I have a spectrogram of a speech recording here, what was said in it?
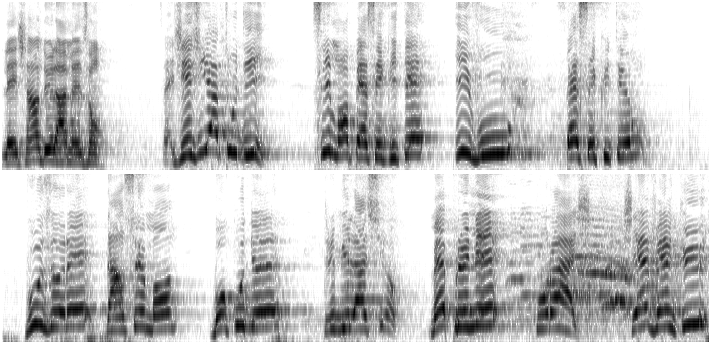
les gens de la maison? Jésus a tout dit. S'ils m'ont persécuté, ils vous persécuteront. Vous aurez dans ce monde beaucoup de tribulations. Mais prenez courage. J'ai vaincu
